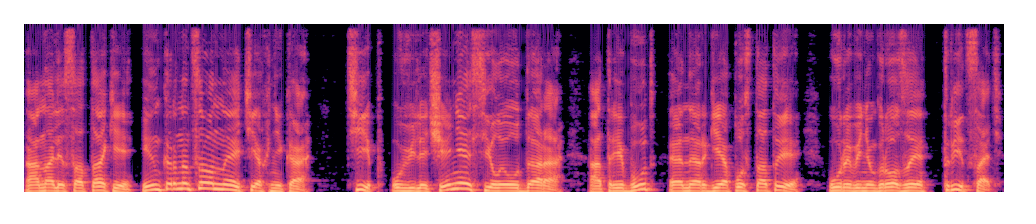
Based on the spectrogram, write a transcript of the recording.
Анализ атаки – инкарнационная техника. Тип – увеличение силы удара. Атрибут – энергия пустоты. Уровень угрозы – 30.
